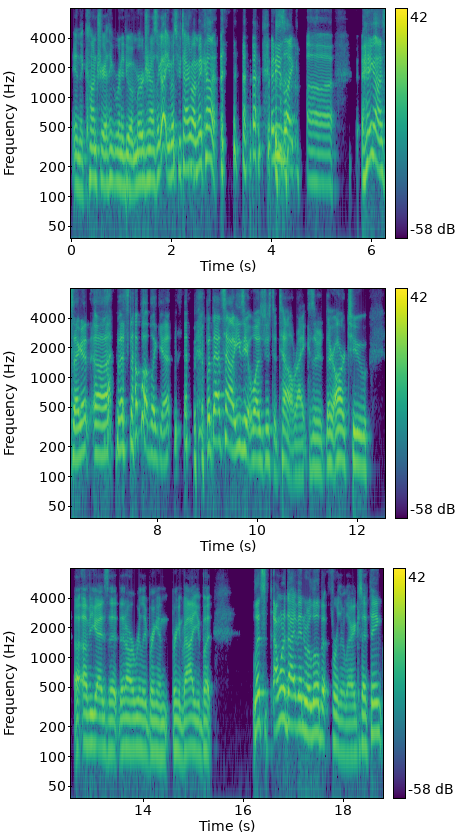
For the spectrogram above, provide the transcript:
in the country. I think we're going to do a merger." And I was like, "Oh, you must be talking about Mick Hunt." and he's like, "Uh." hang on a second uh that's not public yet but that's how easy it was just to tell right because there there are two uh, of you guys that that are really bringing bringing value. But let's I want to dive into a little bit further, Larry, because I think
